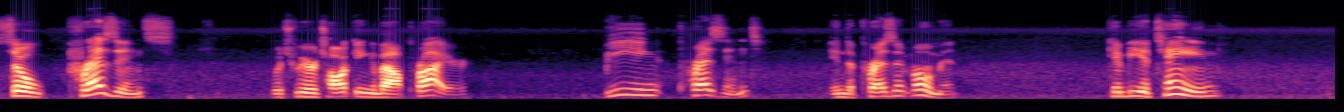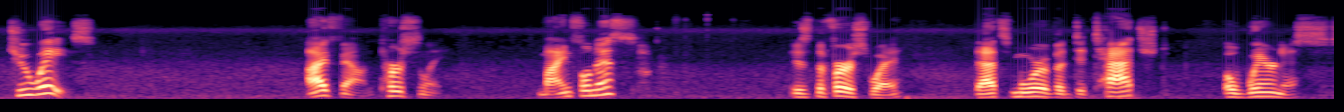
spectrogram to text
So, presence, which we were talking about prior, being present in the present moment, can be attained two ways. I've found personally. Mindfulness is the first way. That's more of a detached awareness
